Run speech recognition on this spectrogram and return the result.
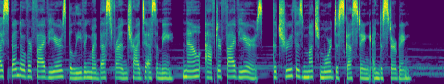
I spent over five years believing my best friend tried to SA me. Now, after five years, the truth is much more disgusting and disturbing.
